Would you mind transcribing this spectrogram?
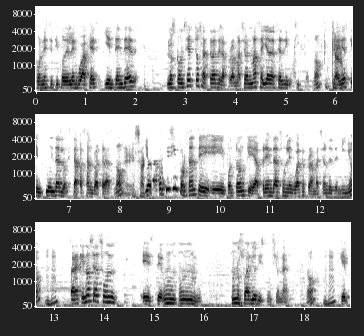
con este tipo de lenguajes y entender los conceptos atrás de la programación, más allá de hacer dibujitos, ¿no? La idea es que entiendas lo que está pasando atrás, ¿no? Exacto. Y ahora, ¿por qué es importante, eh, Pontón, que aprendas un lenguaje de programación desde niño? Para que no seas un, este, un, un, usuario disfuncional, ¿no? Que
